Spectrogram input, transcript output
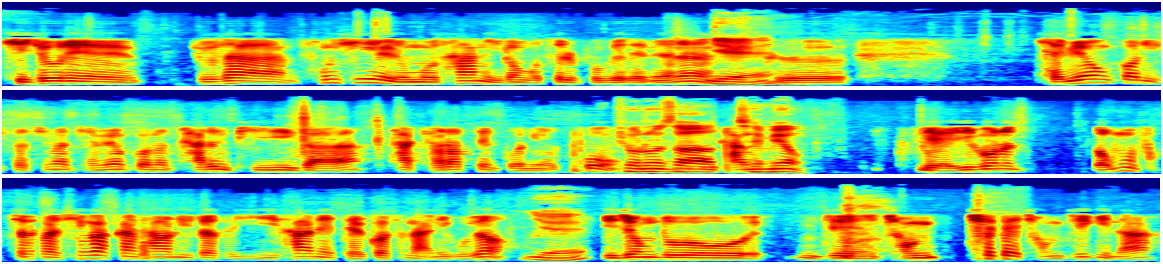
기존의 유사 성실 의무 사안 이런 것들을 보게 되면은 예. 그 제명 건이 있었지만 제명 건은 다른 비위가 다 결합된 건이었고 변호사 이 당- 제명. 예 이거는 너무 복잡한 심각한 사안이라서 이 사안에 될 것은 아니고요. 예. 이 정도 이제 정, 최대 정직이나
